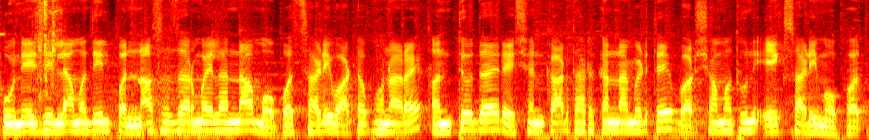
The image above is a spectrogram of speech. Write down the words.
पुणे जिल्ह्यामधील पन्नास हजार महिलांना मोफत साडी वाटप होणार आहे अंत्योदय रेशन कार्ड धारकांना मिळते वर्षामधून एक साडी मोफत.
